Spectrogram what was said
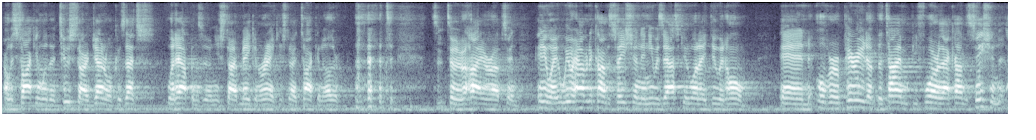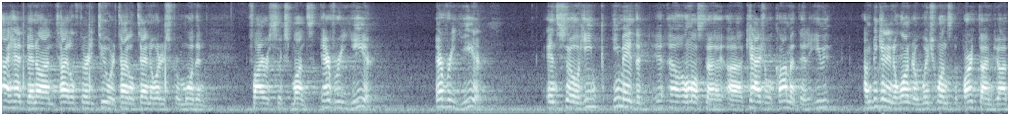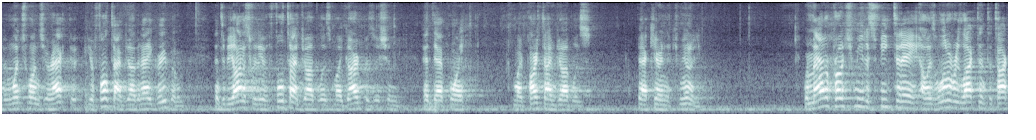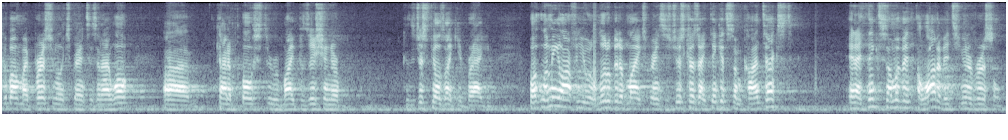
I was talking with a two-star general because that's what happens when you start making rank. You start talking to other to, to, to higher ups, and anyway, we were having a conversation, and he was asking what I do at home. And over a period of the time before that conversation, I had been on Title 32 or Title 10 orders for more than five or six months every year. Every year. And so he, he made the uh, almost a, a, casual comment that he, I'm beginning to wonder which one's the part-time job and which one's your your full-time job. And I agreed with him. And to be honest with you, the full-time job was my guard position at that point. My part-time job was back here in the community. When Matt approached me to speak today, I was a little reluctant to talk about my personal experiences, and I won't uh, kind of boast through my position or because it just feels like you're bragging. But let me offer you a little bit of my experiences just because I think it's some context, and I think some of it, a lot of it's universal.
